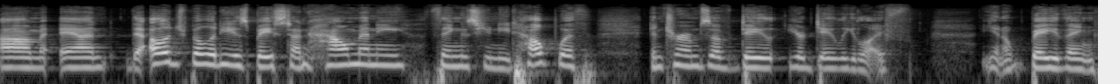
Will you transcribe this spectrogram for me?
Um, and the eligibility is based on how many things you need help with in terms of da- your daily life, you know, bathing,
